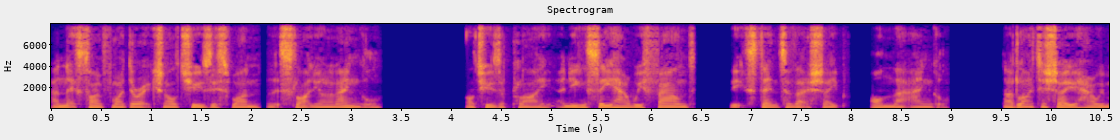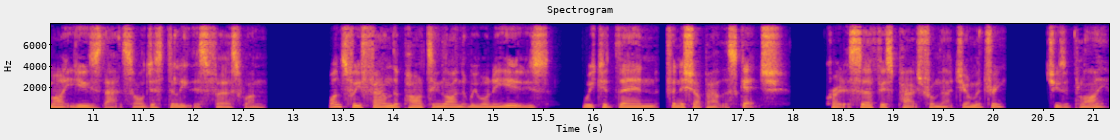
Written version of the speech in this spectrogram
And next time for my direction, I'll choose this one that's slightly on an angle. I'll choose apply and you can see how we found the extent of that shape on that angle. Now I'd like to show you how we might use that, so I'll just delete this first one. Once we've found the parting line that we want to use, we could then finish up out the sketch, create a surface patch from that geometry, choose apply,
